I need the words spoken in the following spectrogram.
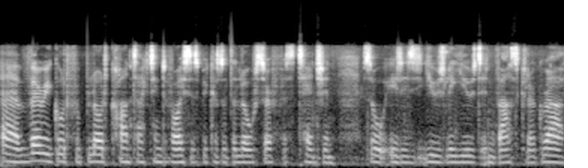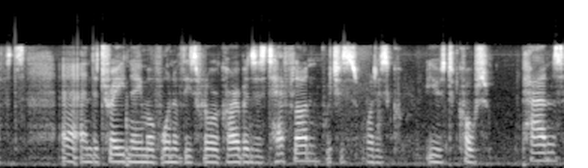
Uh, very good for blood contacting devices because of the low surface tension. So it is usually used in vascular grafts. Uh, and the trade name of one of these fluorocarbons is Teflon, which is what is used to coat pans.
